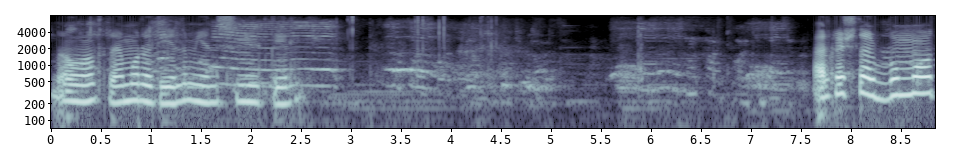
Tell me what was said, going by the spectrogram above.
Download Remora diyelim. Yenisini yükleyelim. Arkadaşlar bu mod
